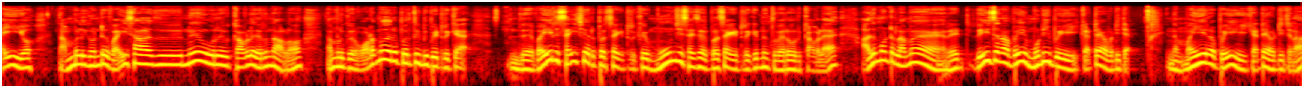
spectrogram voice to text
ஐயோ நம்மளுக்கு வந்துட்டு வயசாகுதுன்னு ஒரு கவலை இருந்தாலும் நம்மளுக்கு ஒரு உடம்பு ஒரு பெருத்துக்கிட்டு போயிட்டுருக்க. இந்த வயிறு சைஸ் ஒரு பெருசாகிட்டு இருக்கு மூஞ்சி சைஸ் ஒரு பெருசாகிட்டு இருக்குன்னு வேற ஒரு கவலை. அது மட்டும் இல்லாமல் ரெட் ரீசனாக போய் முடி போய் கட்டையாக வட்டிட்டேன். இந்த மயிரை போய் கட்டையை வெட்டிட்டேன்னா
